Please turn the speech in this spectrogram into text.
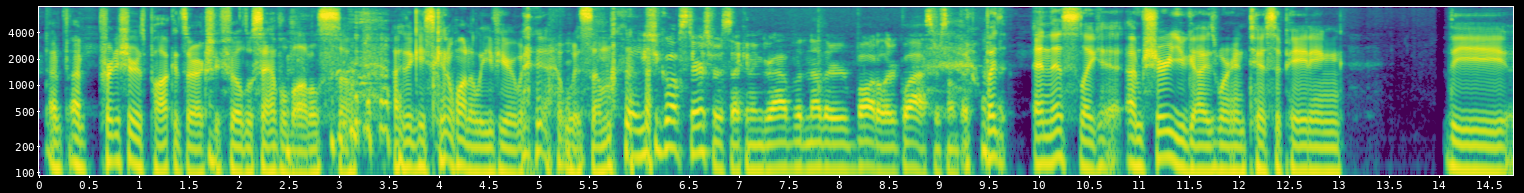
I'm, I'm pretty sure his pockets are actually filled with sample bottles, so I think he's gonna want to leave here with, with some. you should go upstairs for a second and grab another bottle or glass or something. But and this, like, I'm sure you guys were anticipating the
